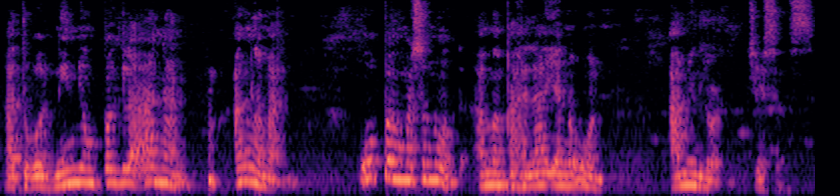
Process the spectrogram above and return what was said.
at huwag ninyong paglaanan ang laman upang masunod ang mga kahalayan noon. Amen, Lord Jesus.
